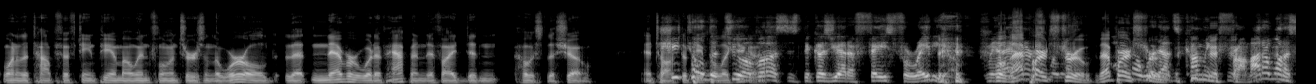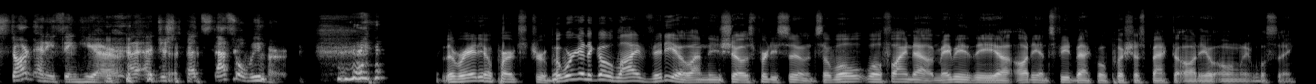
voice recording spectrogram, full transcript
one of the top 15 PMO influencers in the world. That never would have happened if I didn't host the show and talk she to told people the like two of us is because you had a face for radio. I mean, well, I that part's true. That, that part's true. Where that's coming from. I don't want to start anything here. I, I just that's that's what we heard. the radio part's true, but we're going to go live video on these shows pretty soon, so we'll we'll find out. Maybe the uh, audience feedback will push us back to audio only. We'll see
